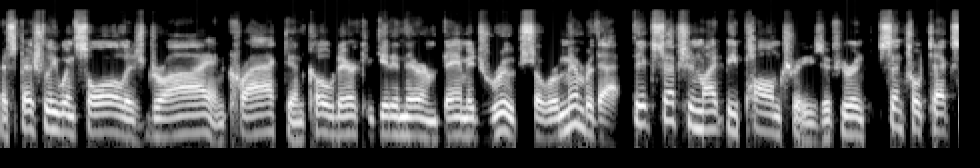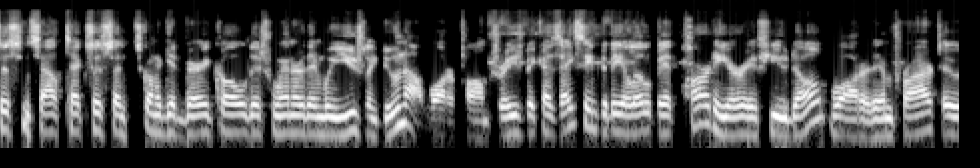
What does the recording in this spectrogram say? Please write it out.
especially when soil is dry and cracked and cold air can get in there and damage roots. So remember that. The exception might be palm trees. If you're in central Texas and South Texas and it's going to get very cold this winter, then we usually do not water palm trees because they seem to be a little bit hardier if you don't water them prior to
